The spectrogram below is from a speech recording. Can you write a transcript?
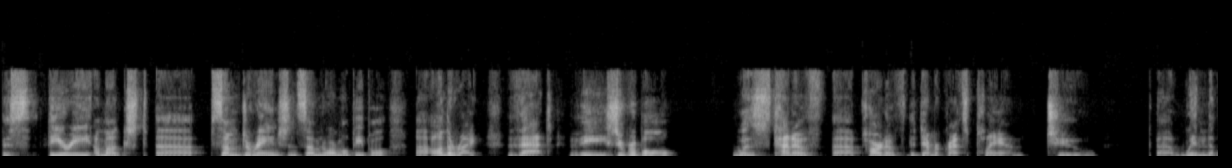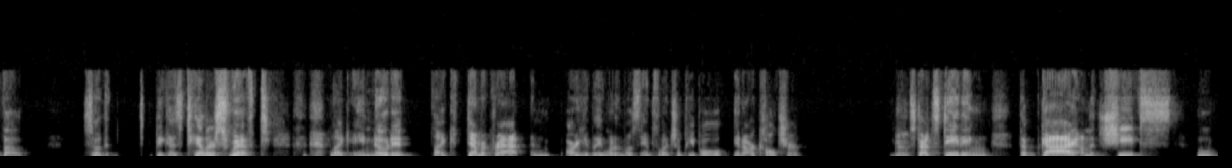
this theory amongst uh, some deranged and some normal people uh, on the right that the Super Bowl was kind of uh, part of the Democrats' plan to uh, win the vote. So that because Taylor Swift like a noted like Democrat and arguably one of the most influential people in our culture. Yeah. Starts dating the guy on the Chiefs who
